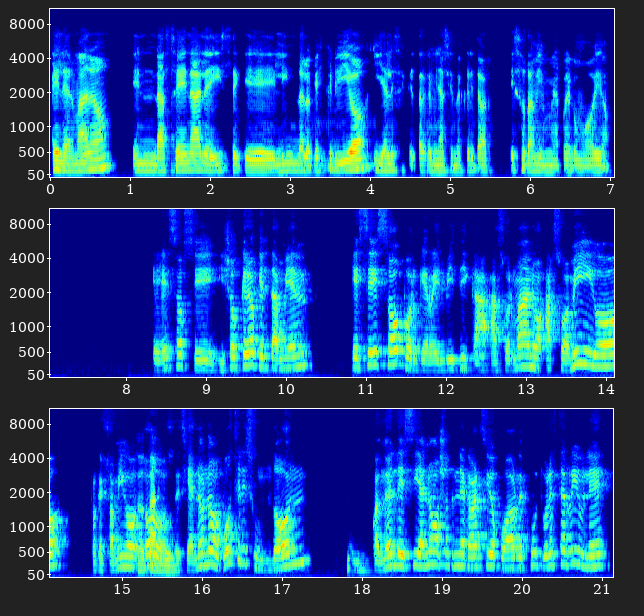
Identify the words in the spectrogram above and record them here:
el hermano en la cena le dice que lindo lo que escribió y él es el que termina siendo escritor. Eso también me reconmovió. Eso sí, y yo creo que él también es eso porque reivindica a su hermano, a su amigo, porque su amigo todos decían, no, no, vos tenés un don. Cuando él decía, no, yo tendría que haber sido jugador de fútbol, es terrible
